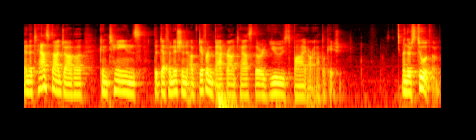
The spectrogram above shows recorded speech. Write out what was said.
And the task.java contains the definition of different background tasks that are used by our application. And there's two of them.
